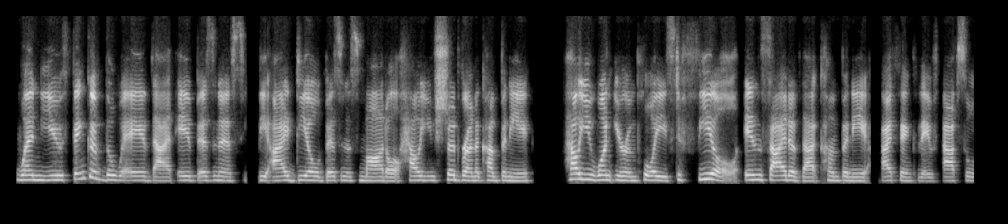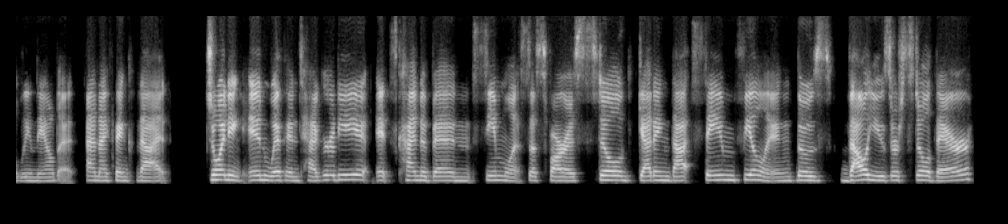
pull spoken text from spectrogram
when you think of the way that a business, the ideal business model, how you should run a company, how you want your employees to feel inside of that company, I think they've absolutely nailed it. And I think that joining in with integrity, it's kind of been seamless as far as still getting that same feeling. Those values are still there,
